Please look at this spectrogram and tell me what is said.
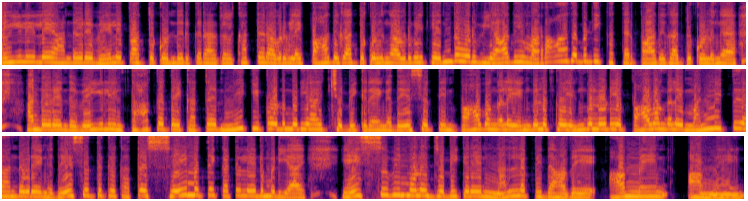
வெயிலிலே ஆண்டவரே வேலை பார்த்து கொண்டிருக்கிறார்கள். கத்தர் அவர்களை பாதுகாத்துக் கொள்ளுங்க. அவர்களுக்கு எந்த ஒரு வியாதியும் வராதபடி கத்தர் பாதுகாத்துக் கொள்ளுங்க. ஆண்டவரே இந்த வெயிலின் தாக்கத்தை கத்தர் நீக்கி போடும்படியாய் செபிக்கிறேன் எங்க தேசத்தின் பாவங்களை எங்களுக்கு எங்களுடைய பாவங்களை மன்னித்து ஆண்டவரே எங்க தேசத்துக்கு கத்த சேமத்தை கட்டளையிடும்படியாய் இயேசுவின் மூலம் ஜெபிக்கிறேன். நல்ல பிதாவே. ஆமேன் ஆமேன்.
